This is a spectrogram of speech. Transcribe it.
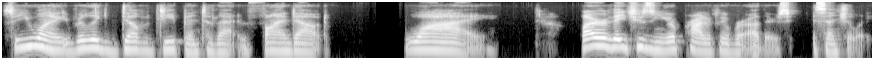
So you want to really delve deep into that and find out why. Why are they choosing your product over others, essentially?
